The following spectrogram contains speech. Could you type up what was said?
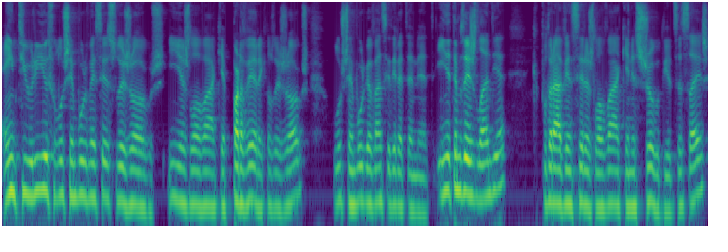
Em teoria, se o Luxemburgo vencer esses dois jogos e a Eslováquia perder aqueles dois jogos, o Luxemburgo avança diretamente. E ainda temos a Islândia, que poderá vencer a Eslováquia nesse jogo, dia 16, uh,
